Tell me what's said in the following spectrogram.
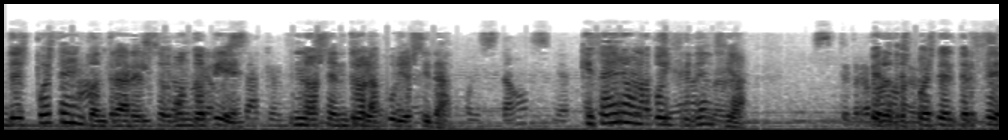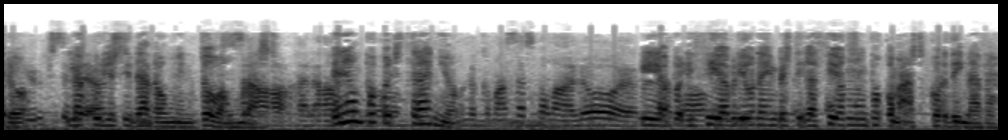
Después de encontrar el segundo pie, nos entró la curiosidad. Quizá era una coincidencia, pero después del tercero, la curiosidad aumentó aún más. Era un poco extraño. La policía abrió una investigación un poco más coordinada.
